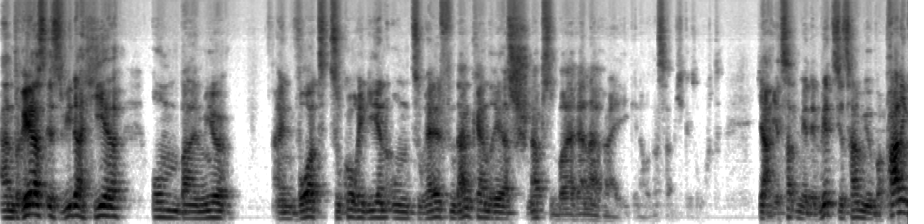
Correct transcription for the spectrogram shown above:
Andreas ist wieder hier um bei mir ein Wort zu korrigieren und zu helfen. Danke, Andreas Schnaps bei Rennerei. Genau das habe ich gesucht. Ja, jetzt hatten wir den Witz, jetzt haben wir über Panik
